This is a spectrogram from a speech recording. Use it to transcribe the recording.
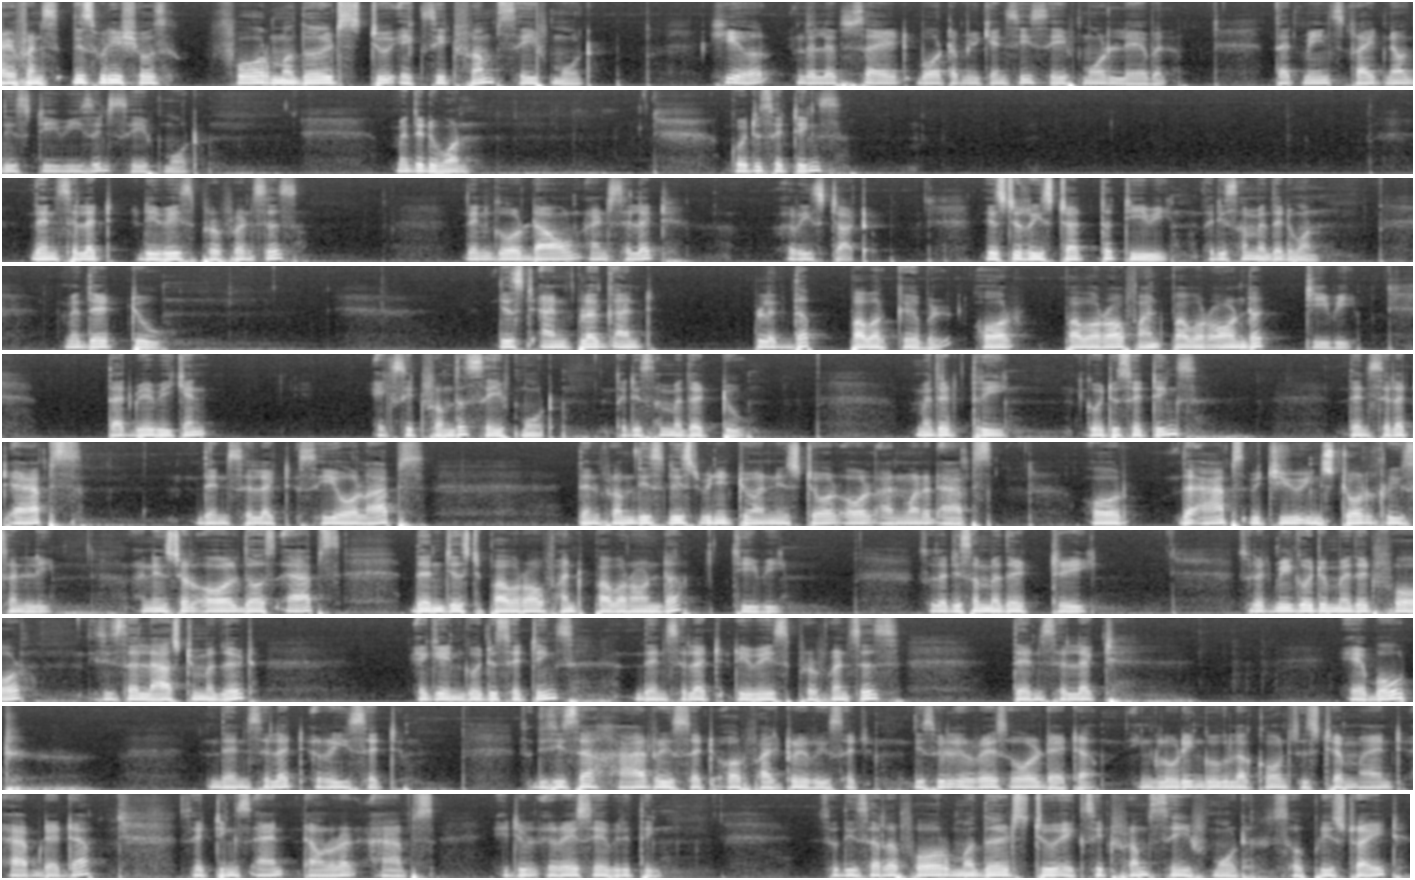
Hi friends, this video shows four methods to exit from safe mode. Here in the left side bottom you can see safe mode label. That means right now this TV is in safe mode. Method 1. Go to settings. Then select device preferences. Then go down and select restart just restart the TV that is a method 1 method 2 just unplug and plug the power cable or power off and power on the TV that way we can exit from the safe mode. That is the method 2 method 3 go to settings then select apps then select see all apps then from this list we need to uninstall all unwanted apps or the apps which you installed recently. Uninstall all those apps then just power off and power on the TV so that is a method 3 so let me go to method 4 this is the last method. Again go to settings then select device preferences then select about then select reset. So this is a hard reset or factory reset. This will erase all data including google account system and app data settings and downloaded apps. It will erase everything. So these are the four methods to exit from safe mode. So please try it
